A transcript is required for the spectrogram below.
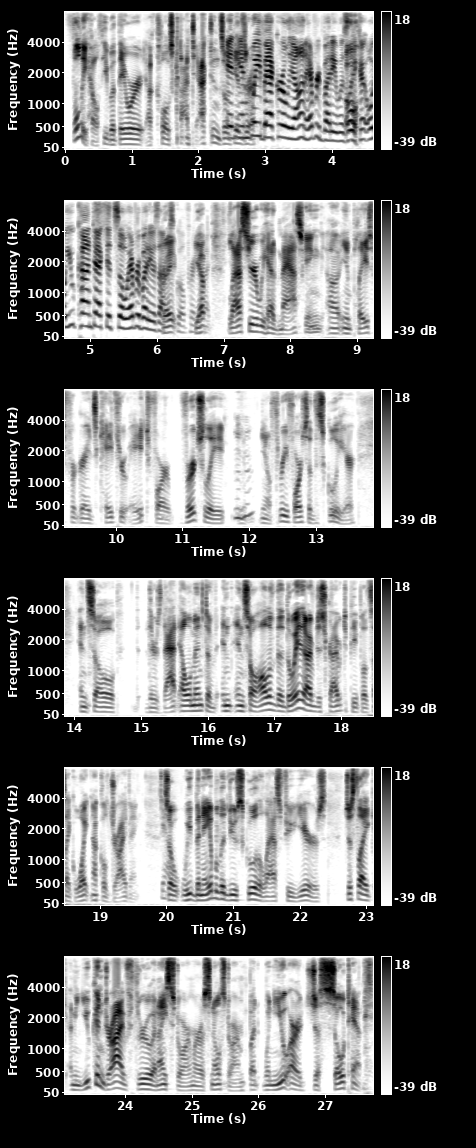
fully healthy, but they were a close contact, and so and, kids and are, way back early on, everybody was oh, like, "Oh, you contacted," so everybody was out right, of school pretty yep. much. Last year we had masking uh, in place for grades K through eight for virtually mm-hmm. you know three fourths of the school year, and so there's that element of and, and so all of the the way that I've described to people, it's like white knuckle driving. Yeah. So we've been able to do school the last few years. Just like I mean, you can drive through an ice storm or a snowstorm, but when you are just so tense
